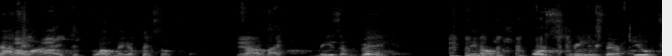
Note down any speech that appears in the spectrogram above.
That's oh, why wow. I took 12 megapixels. Yeah. So I was like, these are big. You know, for screens, they're huge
